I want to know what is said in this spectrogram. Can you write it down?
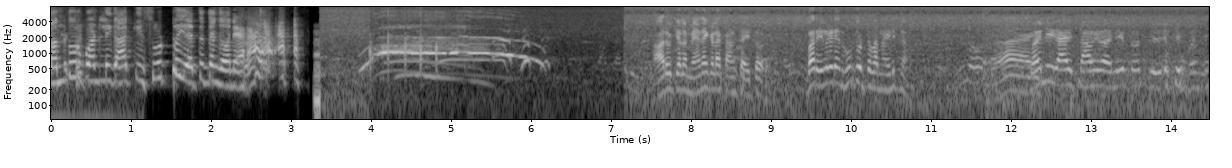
ತಂದೂರ್ ಬಂಡ್ಲಿಗೆ ಹಾಕಿ ಸುಟ್ಟು ಎತ್ತದಂಗ ಅವನೇ. ಆರೋಗ್ಯ ಮೇನೆಗಳ ಕಾಣ್ತಾ ಇತ್ತು ಅವ್ರು ಬರ್ರಿ ಇಲ್ಗಡೆ ರೂಟ್ ತೊಡ್ತ ನಾ ಹಿಡಿತ ಬನ್ನಿ ಆಯ್ತು ನಾವೀಗ ನೀರು ತೋರಿಸ್ತೀವಿ. ಬನ್ನಿ.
